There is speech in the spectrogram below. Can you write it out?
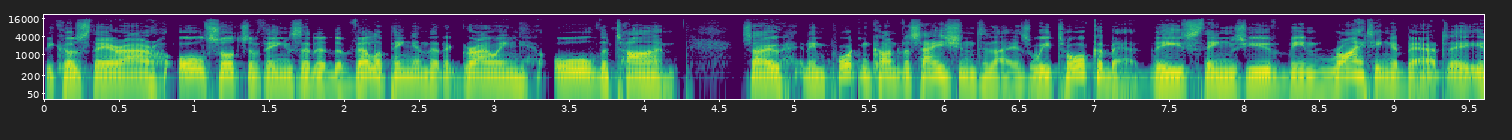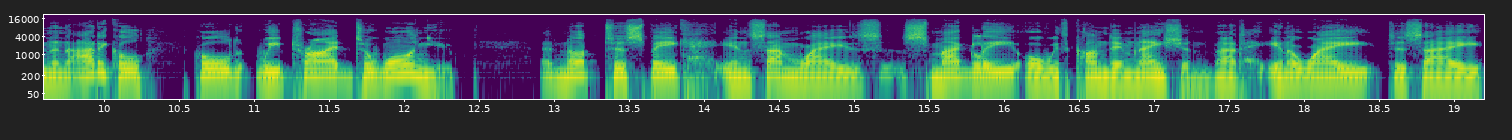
because there are all sorts of things that are developing and that are growing all the time. So, an important conversation today as we talk about these things you've been writing about in an article called We Tried to Warn You. Uh, not to speak in some ways smugly or with condemnation, but in a way to say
